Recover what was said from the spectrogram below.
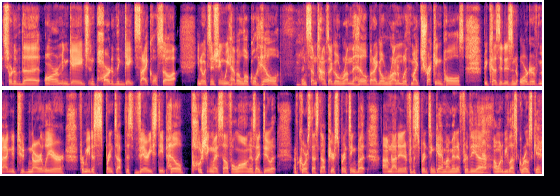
sort of the arm engaged in part of the gait cycle. So, uh, you know, it's interesting. We have a local hill and sometimes I go run the hill, but I go run them with my trekking poles because it is an order of magnitude gnarlier for me to sprint up this very steep hill, pushing myself along as I do it. Of course, that's not pure sprinting, but I'm not in it for the sprinting game. I'm in it for the, uh, no. I want to be less gross game.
